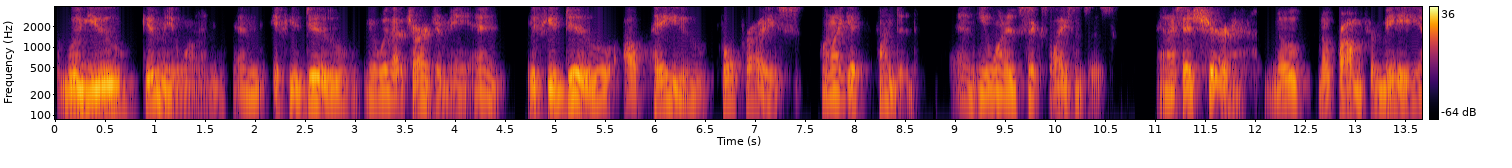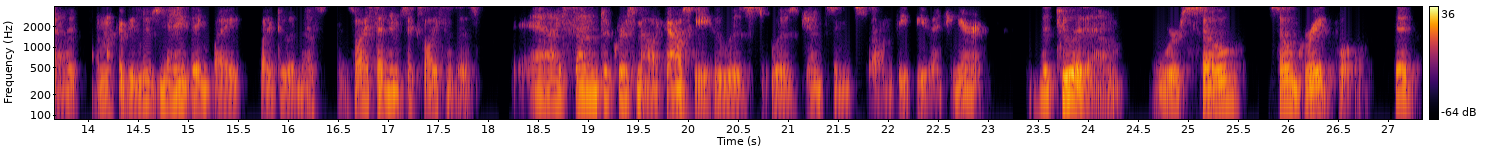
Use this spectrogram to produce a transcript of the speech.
Will you give me one? And if you do, you know, without charging me, and if you do, I'll pay you full price when I get funded. And he wanted six licenses. And I said, sure, no, no problem for me. I, am not going to be losing anything by by doing this. So I sent him six licenses and I sent them to Chris Malachowsky, who was was Jensen's um, VP of engineering. The two of them were so so grateful that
